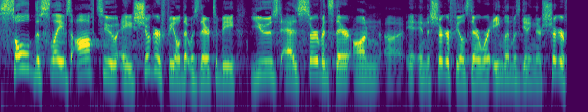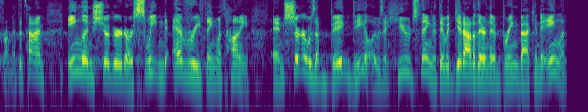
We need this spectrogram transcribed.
sold the slaves off to a sugar field that was there to be used as servants there on uh, in the sugar fields there where England was getting their sugar from. At the time, England sugared or sweetened everything with honey. And sugar was a big deal. It was a huge thing that they would get out of there and they would bring back into England.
